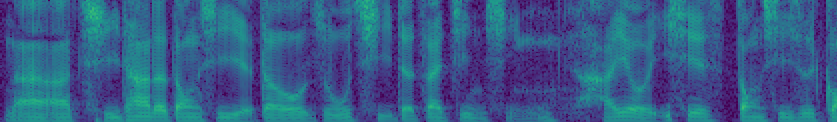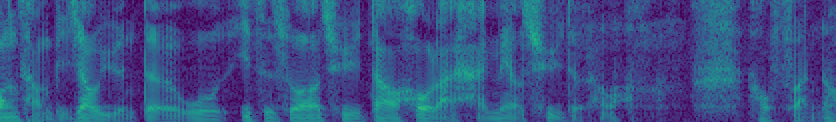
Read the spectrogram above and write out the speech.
那其他的东西也都如期的在进行，还有一些东西是工厂比较远的，我一直说要去，到后来还没有去的哦，好烦哦。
